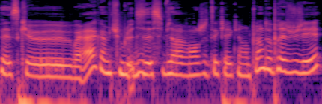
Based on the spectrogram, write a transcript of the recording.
parce que voilà, comme tu me le disais si bien avant, j'étais quelqu'un plein de préjugés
